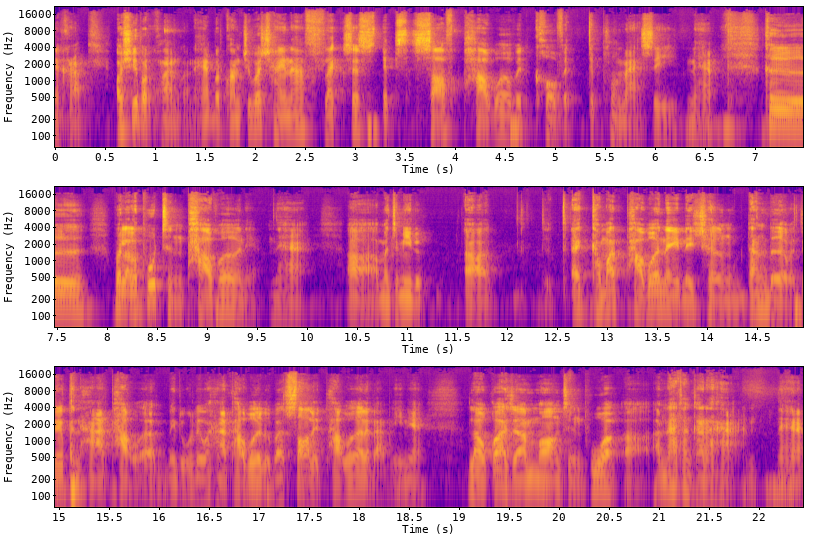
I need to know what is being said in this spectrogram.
นะครับเอาชื่อบทความก่อนนะฮะบทความชื่อว่า China flexes its soft power with COVID diplomacy นะฮะคือเวลาเราพูดถึง power เนี่ยนะฮะเอ่อมันจะมีเอ่อคำว่า power ในในเชิงดั้งเดิมมันจะเป็น hard power เอ่อไม่รู้เรียกว่า hard power หรือว่า solid power อะไรแบบนี้เนี่ยเราก็อาจจะมองถึงพวกเอ่ออำนาจทางการทหารนะฮะ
